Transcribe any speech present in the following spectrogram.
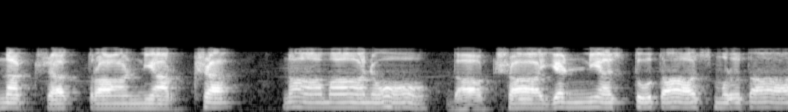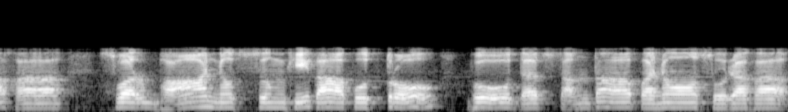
नक्षत्राण्यर्क्ष नामानो दाक्षायण्यस्तु ता स्मृताः स्वर्भानुसंहिकापुत्रो भूतसन्तापनोऽसुरः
